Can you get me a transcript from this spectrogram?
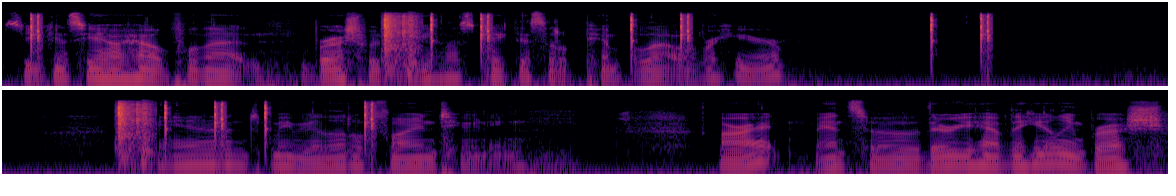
so you can see how helpful that brush would be. Let's take this little pimple out over here. And maybe a little fine tuning. Alright, and so there you have the healing brush.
